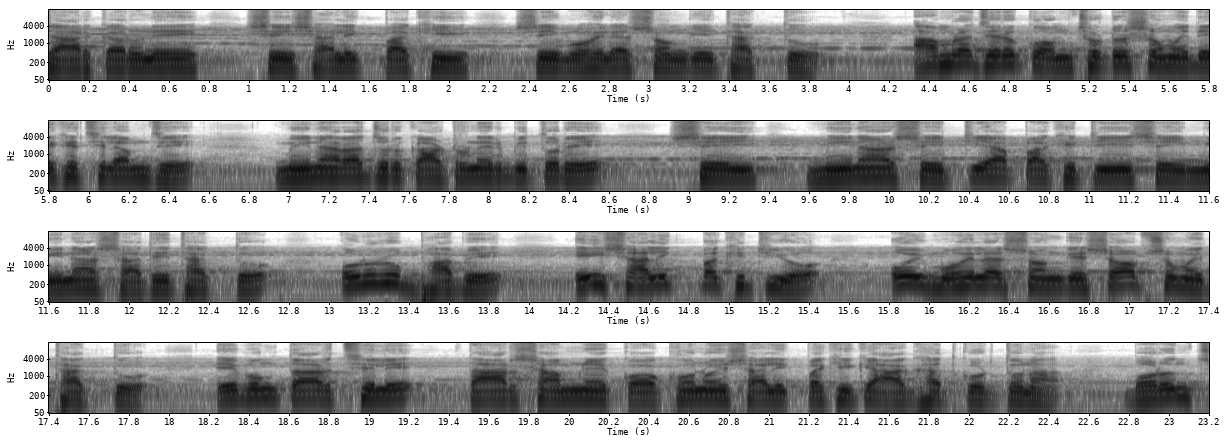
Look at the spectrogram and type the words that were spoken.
যার কারণে সেই শালিক পাখি সেই মহিলার সঙ্গেই থাকতো। আমরা যেরকম ছোট সময় দেখেছিলাম যে মিনা রাজুর কার্টুনের ভিতরে সেই মিনার সেই টিয়া পাখিটি সেই মিনার সাথেই থাকত। অনুরূপভাবে এই শালিক পাখিটিও ওই মহিলার সঙ্গে সব সময় থাকতো এবং তার ছেলে তার সামনে কখনোই শালিক পাখিকে আঘাত করতো না, বরঞ্চ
